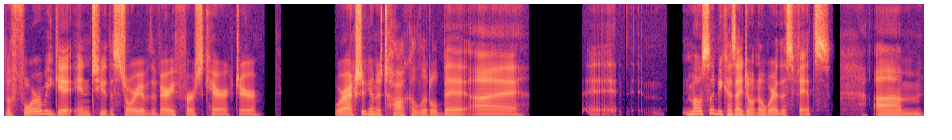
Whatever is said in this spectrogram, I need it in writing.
before we get into the story of the very first character, we're actually going to talk a little bit uh eh, mostly because I don't know where this fits. Um,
